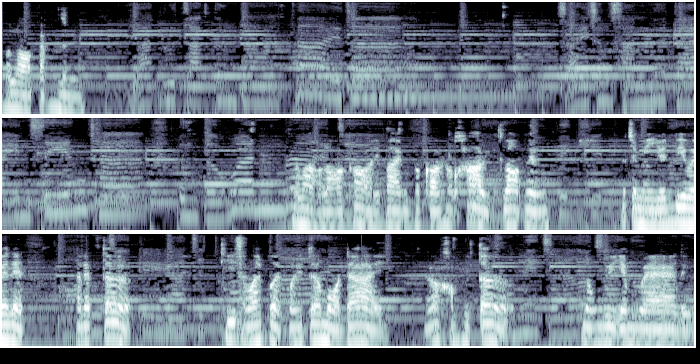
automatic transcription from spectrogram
ก็รอแป๊บหนึ่ง ระหว่างรอก็อธิบายอุปกรณ์คร่าวๆอีกรอบหนึ่งก็จะมี USB Wireless Adapter ที่สามารถเปิดมอนิวเตอร์โหมดได้ แล้วก็คอมพิวเตอร์ลง VMware หรือ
